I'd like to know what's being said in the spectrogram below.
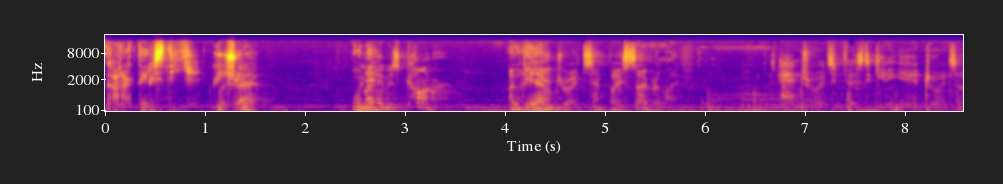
Karakteristik. Güçlü. O ne? name is Androids investigating androids, huh?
